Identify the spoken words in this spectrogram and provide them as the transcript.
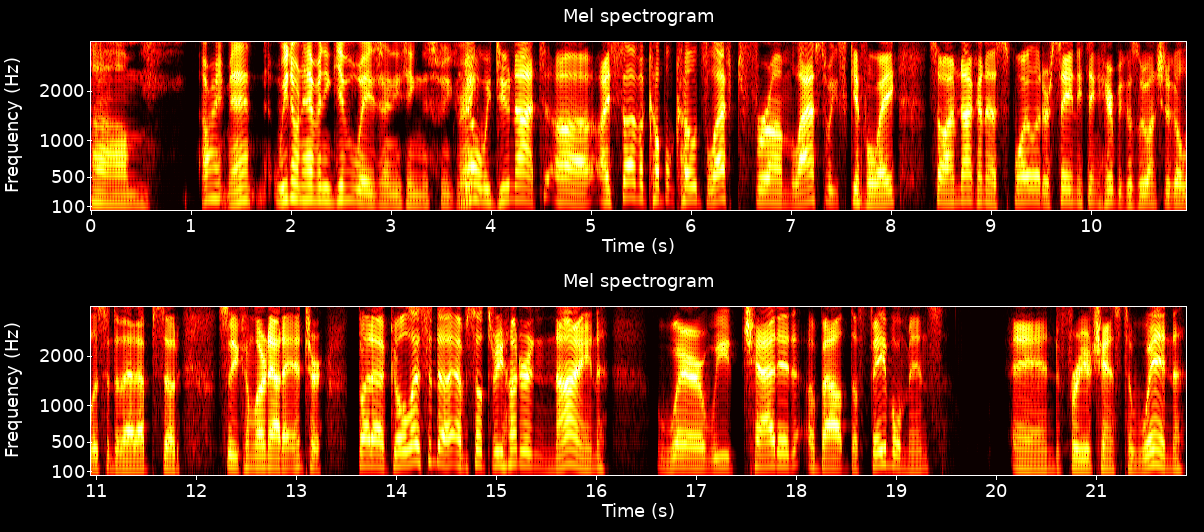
know, um, all right, man. We don't have any giveaways or anything this week, right? No, we do not. Uh, I still have a couple codes left from last week's giveaway, so I'm not going to spoil it or say anything here because we want you to go listen to that episode so you can learn how to enter. But uh, go listen to episode 309 where we chatted about the Fabelmans and for your chance to win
